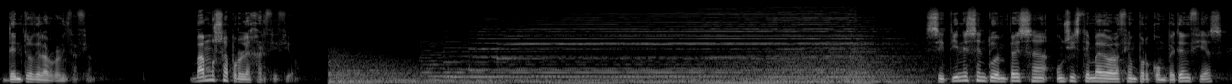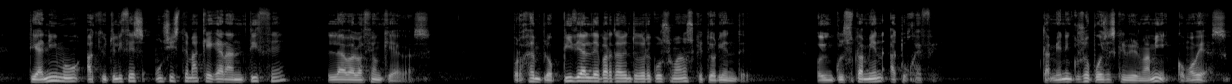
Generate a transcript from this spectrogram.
dentro de la organización. Vamos a por el ejercicio. Si tienes en tu empresa un sistema de evaluación por competencias, te animo a que utilices un sistema que garantice la evaluación que hagas. Por ejemplo, pide al Departamento de Recursos Humanos que te oriente, o incluso también a tu jefe. También incluso puedes escribirme a mí, como veas,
